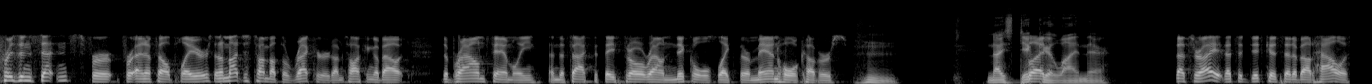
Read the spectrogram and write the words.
prison sentence for for NFL players and I'm not just talking about the record I'm talking about the Brown family and the fact that they throw around nickels like they're manhole covers. Hmm. Nice Ditka but, line there. That's right. That's what Ditka said about Halas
